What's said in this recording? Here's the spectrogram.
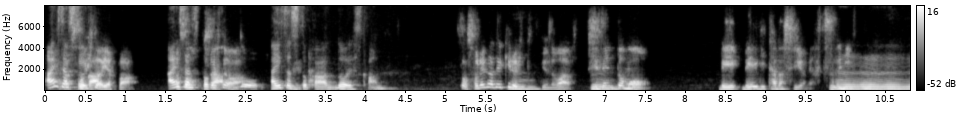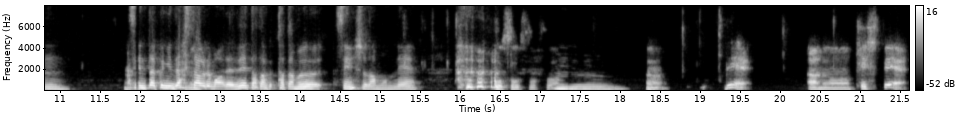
挨拶とか。そういう人はやっぱ挨拶とかどう？挨拶とかどうですか、そうそれができる人っていうのは、自然ともう礼礼儀正しいよね普通に。うんうんうんうん洗濯に出すタオルまでねたた畳む選手だもんね。そうそうそうそう。うん、うん、であの決して、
